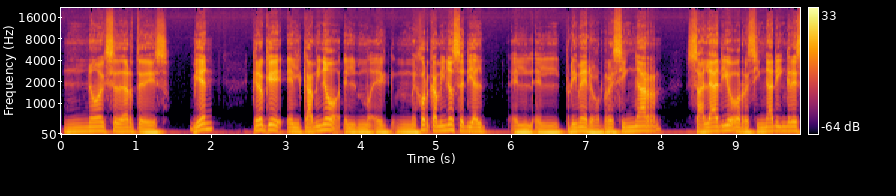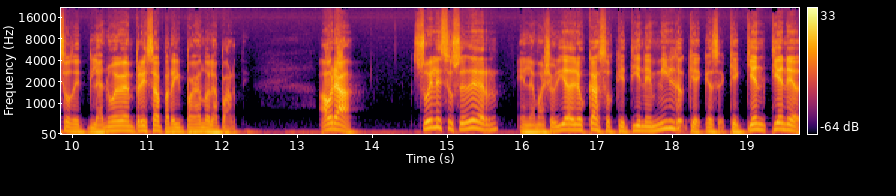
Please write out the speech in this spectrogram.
no excederte de eso. Bien, creo que el camino, el, mejor camino sería el, el, primero, resignar salario o resignar ingresos de la nueva empresa para ir pagando la parte. Ahora, suele suceder en la mayoría de los casos que tiene mil que, que, quien tiene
